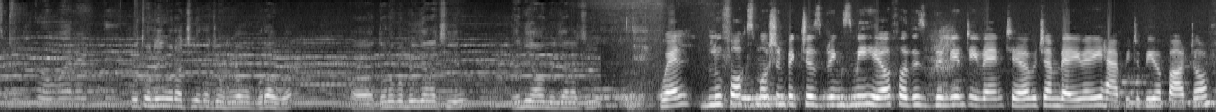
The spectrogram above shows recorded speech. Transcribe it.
Sunil Grover and the वो तो नहीं होना चाहिए था जो हुआ वो बुरा हुआ। दोनों को मिल जाना चाहिए। well blue fox motion pictures brings me here for this brilliant event here which i'm very very happy to be a part of.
